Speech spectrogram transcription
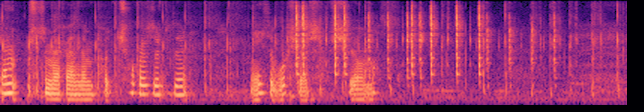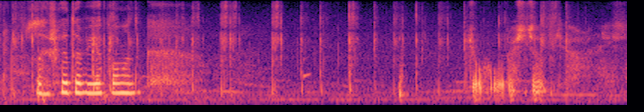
Onun üstüm efendim. Çok özür dilerim. Neyse boş ver. Bir şey olmaz. zırhı da bir yapamadık. Çok uğraşacağız ya. Neyse.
